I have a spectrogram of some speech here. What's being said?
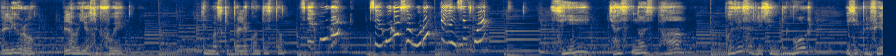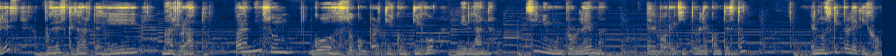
peligro, el ave ya se fue. El mosquito le contestó, ¿seguro? ¿Seguro, seguro que ya se fue? Sí, ya no está. Puedes salir sin temor y si prefieres, puedes quedarte ahí más rato. Para mí es un gozo compartir contigo mi lana. Sin ningún problema, el borreguito le contestó. El mosquito le dijo.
